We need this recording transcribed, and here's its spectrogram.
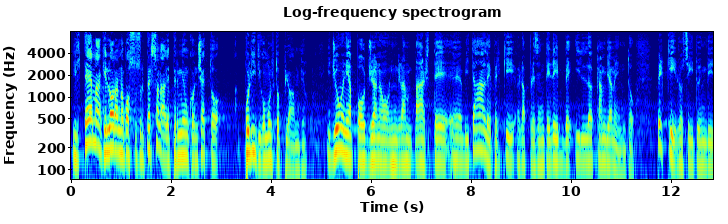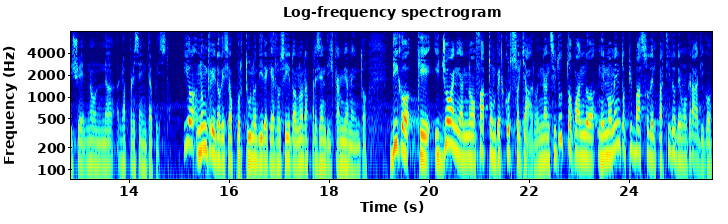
il tema che loro hanno posto sul personale è per me un concetto politico molto più ampio. I giovani appoggiano in gran parte eh, Vitale perché rappresenterebbe il cambiamento. Perché Roseto invece non rappresenta questo? Io non credo che sia opportuno dire che Roseto non rappresenti il cambiamento. Dico che i giovani hanno fatto un percorso chiaro, innanzitutto quando nel momento più basso del Partito Democratico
